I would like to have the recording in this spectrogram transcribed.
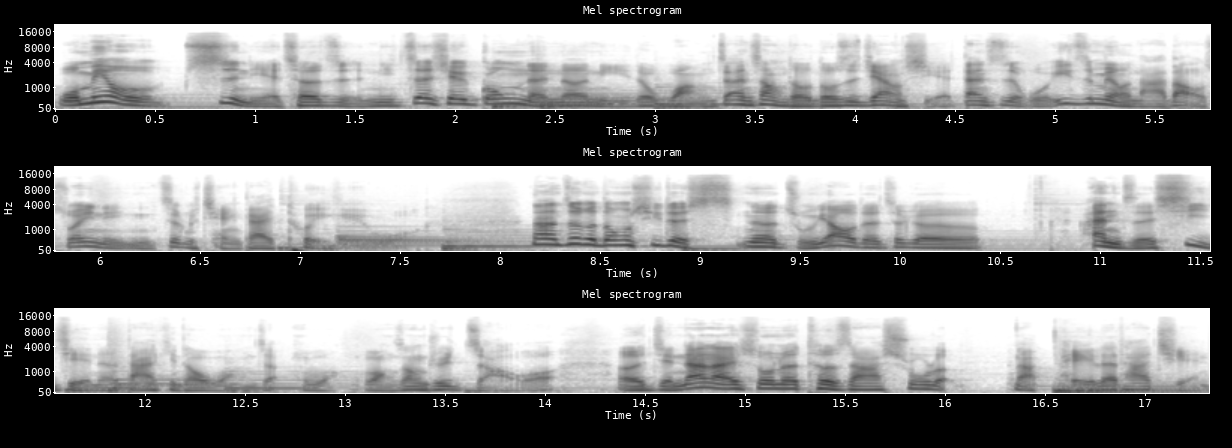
我没有试你的车子，你这些功能呢，你的网站上头都是这样写，但是我一直没有拿到，所以你你这个钱该退给我。那这个东西的那主要的这个案子的细节呢，大家可以到网站网网上去找哦。呃，简单来说呢，特斯拉输了，那赔了他钱，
